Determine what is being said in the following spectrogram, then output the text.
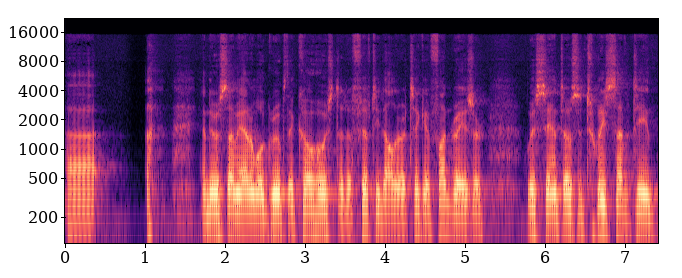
Uh, and there was some animal group that co-hosted a $50 a ticket fundraiser with Santos in 2017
